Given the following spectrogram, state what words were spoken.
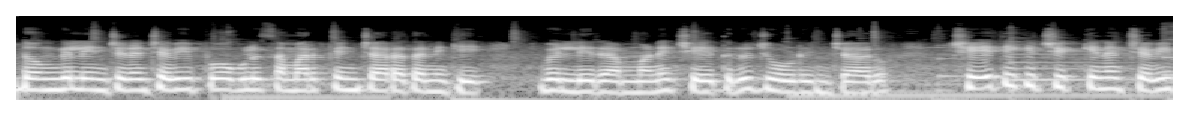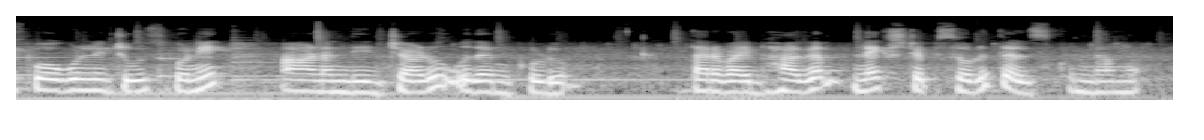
దొంగిలించిన చెవి పోగులు సమర్పించారు అతనికి. వెళ్ళి రమ్మని చేతులు జోడించారు. చేతికి చిక్కిన చెవి పోగుల్ని చూసుకొని ఆనందించాడు ఉదంకుడు. తర్వాయి భాగం నెక్స్ట్ ఎపిసోడ్ తెలుసుకుందాము.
